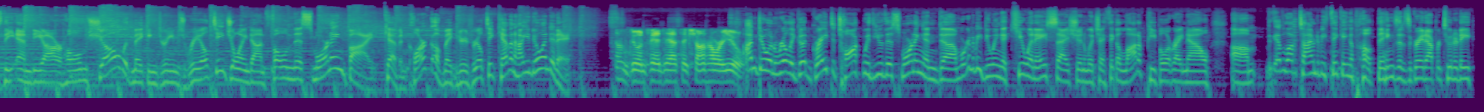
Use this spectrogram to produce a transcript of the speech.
is the MDR Home Show with Making Dreams Realty, joined on phone this morning by Kevin Clark of Making Dreams Realty. Kevin, how you doing today? I'm doing fantastic, Shawn. How are you? I'm doing really good. Great to talk with you this morning, and um, we're going to be doing a Q&A session, which I think a lot of people right now um, we have a lot of time to be thinking about things, and it's a great opportunity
